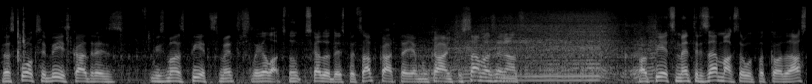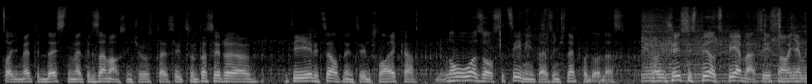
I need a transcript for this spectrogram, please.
Tas koks ir bijis kādreiz vismaz 5 metrus lielāks. Nu, skatoties pēc apkārtējiem un kā viņš ir samazināts. Pat 5 metri zemāks, varbūt pat kaut kāda 8 metri, 10 metri zemāks viņš ir uztaisīts. Un tas ir uh, tīri celtniecības laikā. Nu, Ozols ir cīnītājs, viņš nepadodas. Nu, šis ir spilgts piemērs. Īstenībā viņam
